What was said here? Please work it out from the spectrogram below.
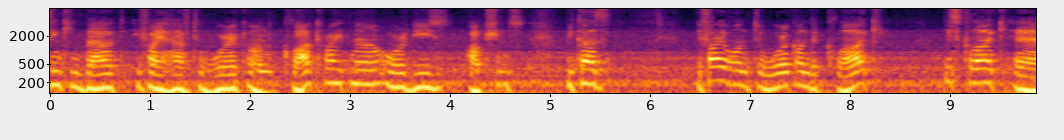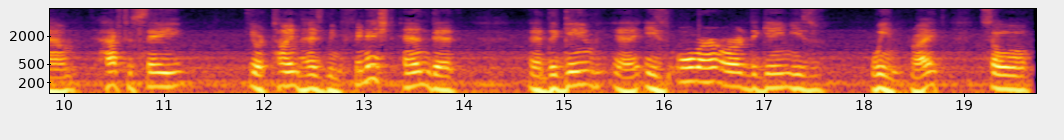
thinking about if I have to work on clock right now or these options. Because if I want to work on the clock this clock um, have to say your time has been finished and that uh, the game uh, is over or the game is win right? So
